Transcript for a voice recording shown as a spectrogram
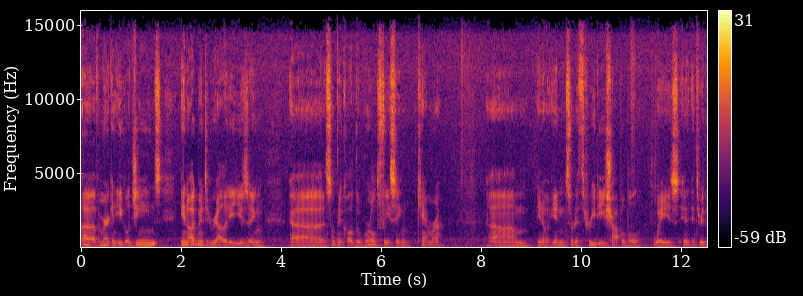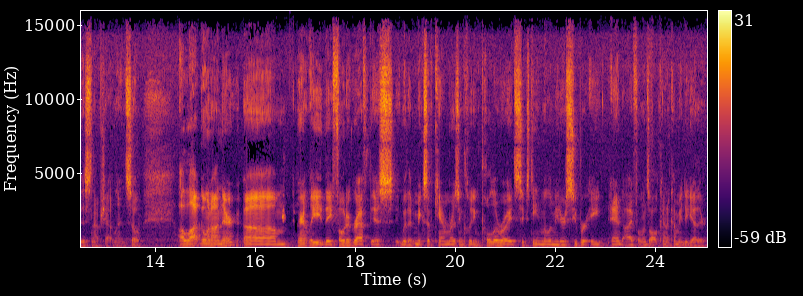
of American Eagle jeans in augmented reality using uh, something called the world-facing camera. Um, you know, in sort of 3D shoppable ways in, in, through this Snapchat lens. So a lot going on there. Um, apparently, they photographed this with a mix of cameras, including Polaroid, 16 millimeter, Super 8, and iPhones, all kind of coming together.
